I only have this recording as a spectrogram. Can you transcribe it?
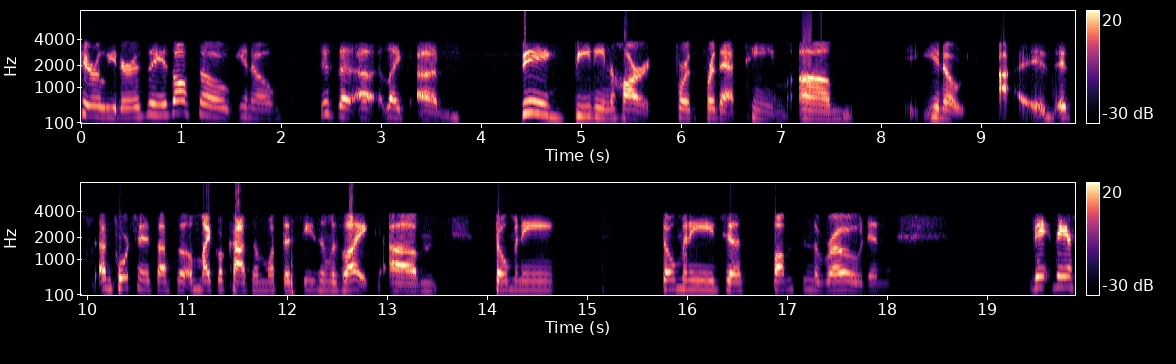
cheerleaders. He's also, you know, just a, a like a big beating heart for for that team. Um, you know, it, it's unfortunate. It's also a microcosm what this season was like. Um, so many, so many just bumps in the road, and they they are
